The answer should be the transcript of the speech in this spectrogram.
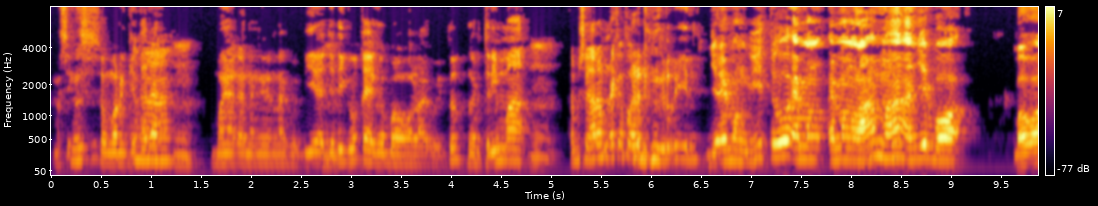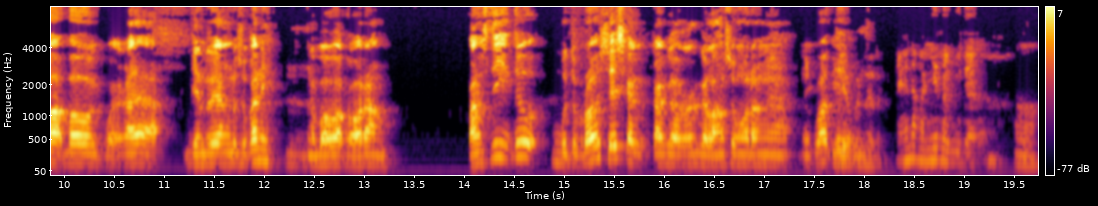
masih Mus- seumuran kita dah Hmm. banyak yang dengerin lagu dia Hmm. jadi gue kayak ngebawa lagu itu nggak diterima Hmm. tapi sekarang mereka pada dengerin Ya emang gitu, emang emang lama anjir bawa bawa bawa kayak genre yang lu suka nih Hmm. ngebawa ke orang. Pasti itu butuh proses kag- kagak kagak langsung orangnya nikmati. iya bener enak anjir lagu Jason Hmm.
